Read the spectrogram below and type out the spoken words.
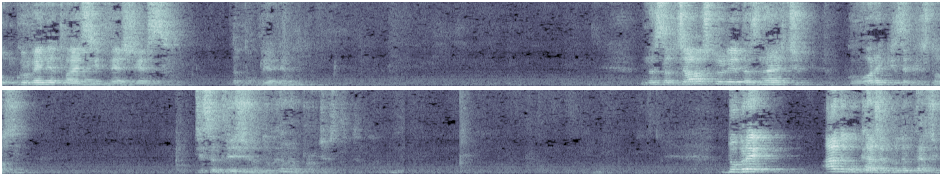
Откровение 22.6 да погледнем. Насърчаващо ли е да знаеш, че говорейки за Христос, ти се движиш в духа на прочеството? Добре, а да го кажа по друг начин.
